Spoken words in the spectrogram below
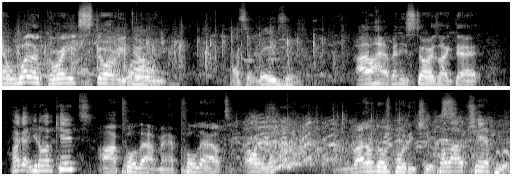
And what a great story, Wow. dude. That's amazing. I don't have any stories like that. I got. You don't have kids? Ah, I pulled out, man. Pulled out. Oh, what? Right on those booty cheeks. Pull out champion.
